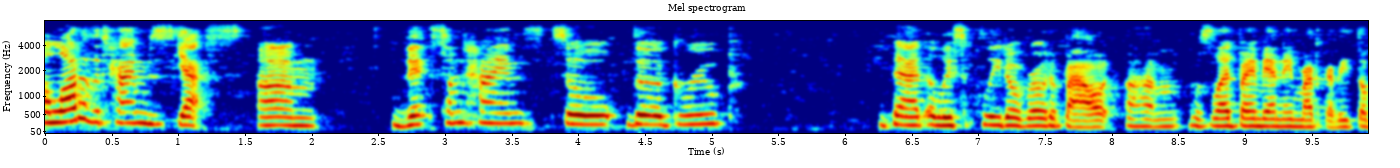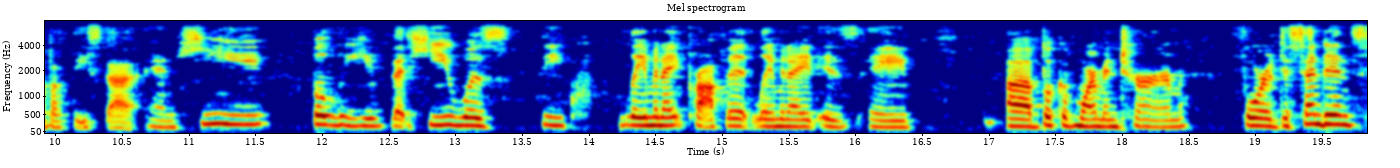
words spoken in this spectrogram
A lot of the times yes. Um that sometimes so the group that elisa pulido wrote about um, was led by a man named margarito bautista and he believed that he was the lamanite prophet. Lamanite is a, a book of mormon term for descendants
